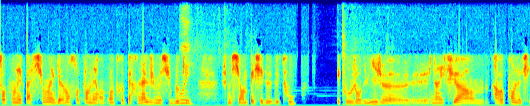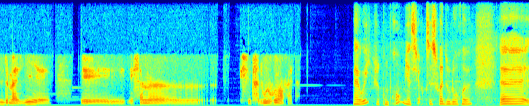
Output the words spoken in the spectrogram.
sur le plan des passions et également sur le plan des rencontres personnelles, je me suis bloqué, oui. je me suis empêché de, de tout et qu'aujourd'hui je, n'arrive plus à, reprendre le fil de ma vie et, ça me c'est très douloureux en fait. Bah oui, je comprends, bien sûr, que ce soit douloureux. Euh,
